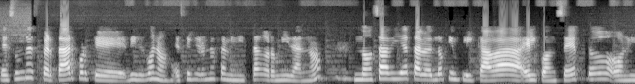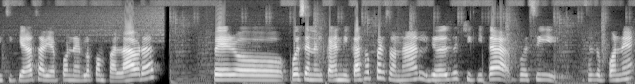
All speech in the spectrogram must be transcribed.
es un despertar porque dices, bueno, es que yo era una feminista dormida, ¿no? No sabía tal vez lo que implicaba el concepto o ni siquiera sabía ponerlo con palabras pero pues en, el, en mi caso personal, yo desde chiquita, pues sí, se supone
